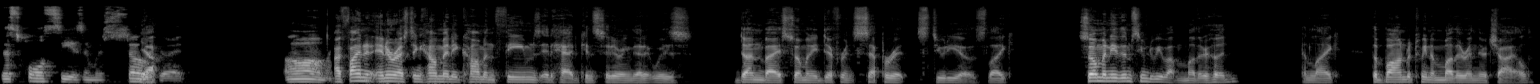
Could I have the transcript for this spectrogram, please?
This whole season was so Yeah. good. Oh I find it interesting how many common themes it had, considering that it was done by so many different separate studios. Like, so many of them seem to be about motherhood and like the bond between a mother and their child.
